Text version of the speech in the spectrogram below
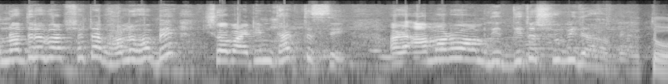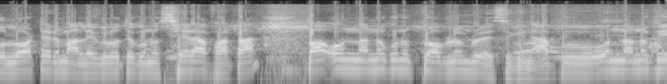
ওনাদেরও ব্যবসাটা ভালো হবে সব আইটেম থাকতেছে। আর আমারও দিতে সুবিধা হবে। তো লটের মাল এগুলোতে কোনো সেরা ফাটা বা অন্যান্য কোনো প্রবলেম রয়েছে কিনা? আপু অন্যান্য কি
